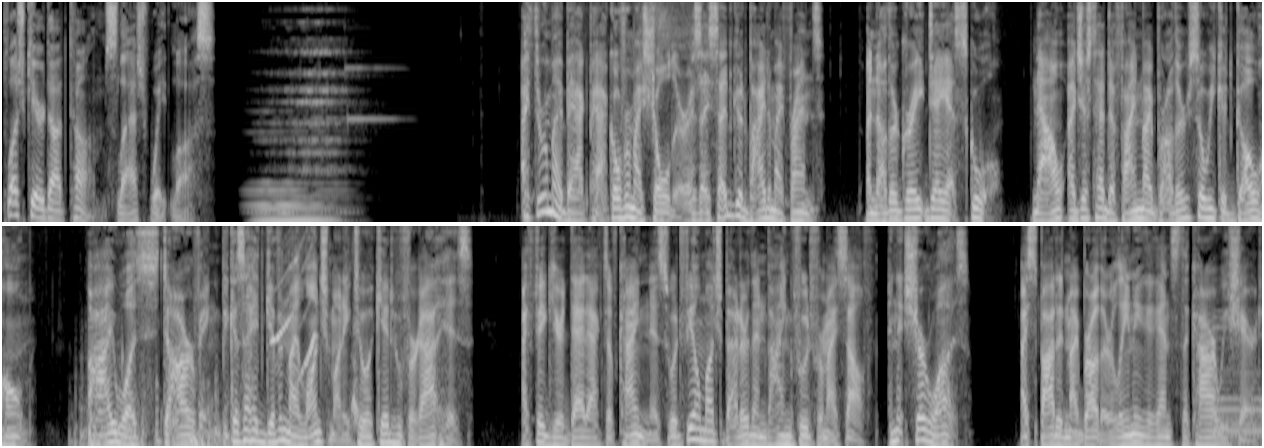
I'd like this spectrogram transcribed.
plushcare.com slash weight loss. I threw my backpack over my shoulder as I said goodbye to my friends. Another great day at school. Now I just had to find my brother so we could go home. I was starving because I had given my lunch money to a kid who forgot his. I figured that act of kindness would feel much better than buying food for myself, and it sure was. I spotted my brother leaning against the car we shared.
